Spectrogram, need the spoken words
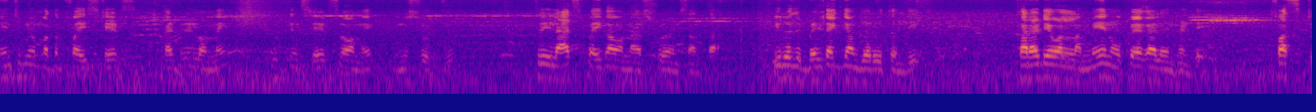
నుంచి మేము మొత్తం ఫైవ్ స్టేట్స్ కంట్రీలో ఉన్నాయి ఫిఫ్టీన్ స్టేట్స్లో ఉన్నాయి ఇన్స్టిట్యూట్స్ త్రీ ల్యాక్స్ పైగా ఉన్నారు స్టూడెంట్స్ అంతా. ఈరోజు బెల్ట్ ఎగ్జామ్ జరుగుతుంది. కరాటే వలన మెయిన్ ఉపయోగాలు ఏంటంటే ఫస్ట్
